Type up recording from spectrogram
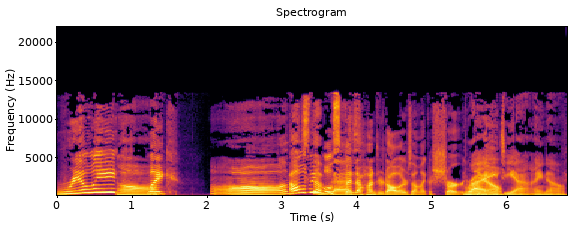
really? Aw. Like." Oh, Elby will spend a hundred dollars on like a shirt, Right. You know? Yeah, I know.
